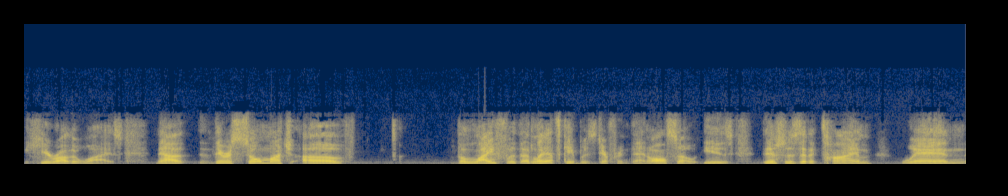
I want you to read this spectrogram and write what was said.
hear otherwise. Now, there is so much of the life with the landscape was different then also is this was at a time when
